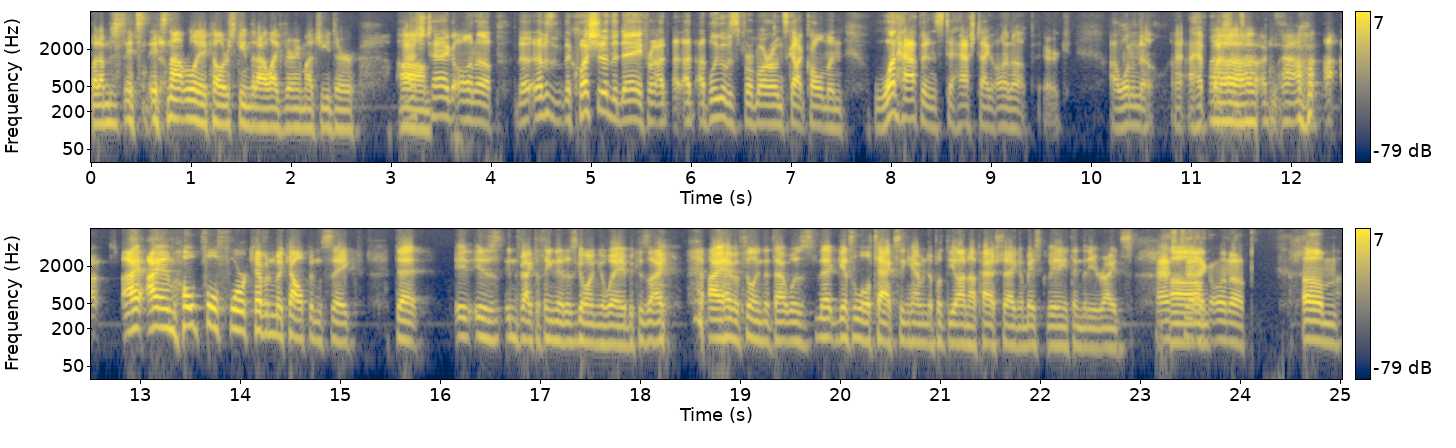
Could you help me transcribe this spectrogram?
but I'm just, it's, it's not really a color scheme that I like very much either. Um, Hashtag on up. That, that was the question of the day. From I, I, I believe it was from our own Scott Coleman. What happens to hashtag on up, Eric? I want to know. I, I have questions. Uh, I, I am hopeful for Kevin McAlpin's sake that it is in fact a thing that is going away because I I have a feeling that that was that gets a little taxing having to put the on up hashtag on basically anything that he writes. Hashtag on up. Um,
